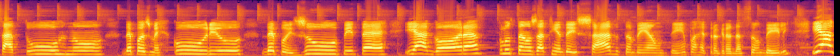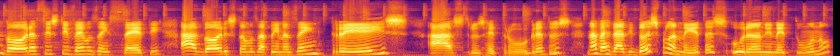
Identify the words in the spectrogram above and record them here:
Saturno, depois Mercúrio, depois Júpiter e agora Plutão já tinha deixado também há um tempo a retrogradação dele. E agora, se estivemos em sete, agora estamos apenas em três astros retrógrados, na verdade, dois planetas, Urano e Netuno,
